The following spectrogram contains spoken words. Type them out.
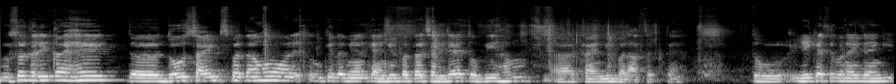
दूसरा तरीका है दो साइड्स पता हो और उनके दरमियान का एंगल पता चल जाए तो भी हम ट्राइंगल बना सकते हैं। तो ये कैसे बनाई जाएँगी?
